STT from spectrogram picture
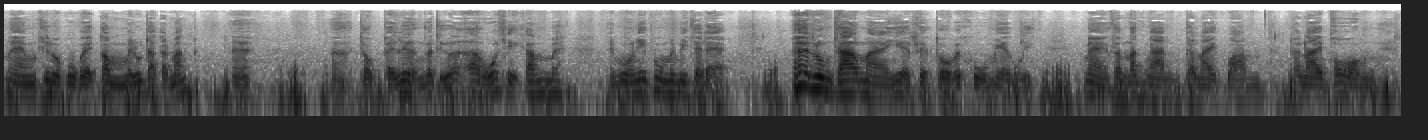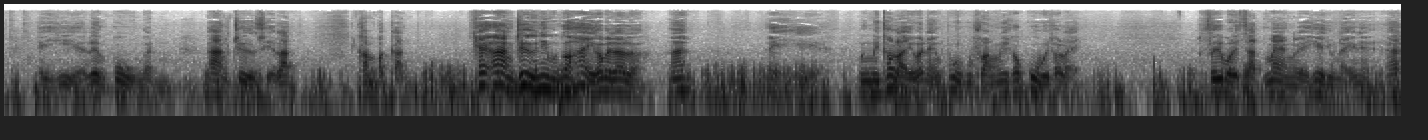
แม่งมึงคิดว่ากูกับไอ้ต้อมไม่รู้จักกันมั้งนะจบไปเรื่องก็ถือว่าอาโหสิกรรมไปไอ้พวกนี้พวกมันมีจะแดกลุงเช้ามาเฮียเสือกโทรไปขู่เมียกูอีก แม่งสำนักงานทนายความทนายพ่อมึงไอ้เฮียเรื่องกู้เงิน อ้างชื่อเสียรักคำประกัน แค่อ้างชื่อนี่มึงก็ให้เขาไปแล้วเหรอฮะไอ้เฮียมึงมีเท่าไหร่วะไหนมึงพูดกูฟังนี่เขากู้ไปเท่าไหร่ ซื้อบริษัทแม่งเลยเฮียอยู่ไหนเนี่ยฮะ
